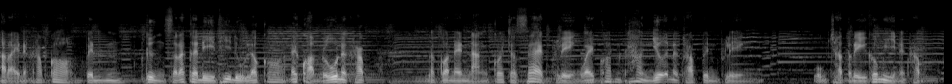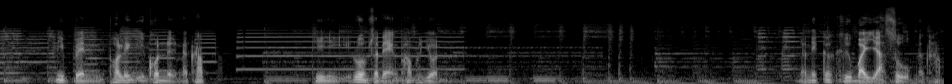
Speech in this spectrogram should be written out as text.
อะไรนะครับ ก็เป็นกึ่งสารคดีที่ดูแล้วก็ได้ความรู้นะครับ แล้วก็ในหนังก็จะแทรกเพลงไว้ค่อนข้างเยอะนะครับ เป็นเพลงวงชาตรีก็มีนะครับ นี่เป็นพ่อเลี้ยงอีกคนหนึ่งนะครับ ที่ร่วมแสดงภาพยนตร์และนี่ก็คือใบยาสูบนะครับ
